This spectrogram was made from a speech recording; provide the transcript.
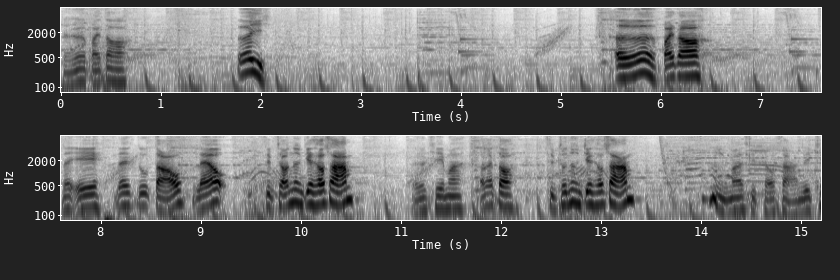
เออไปต่อ เอ้ย เออไปต่อ ได้เอได้ลูกเต๋าแล้วสิบแถวหนึ่งเจแถวสาม โอเคมาแล้วกันต่อสิบแถวหนึ่งเจแถวสามมาสิบแถวสามดิเค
